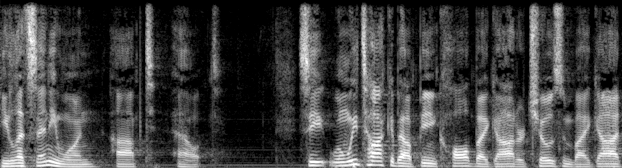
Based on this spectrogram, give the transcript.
he lets anyone opt out. See, when we talk about being called by God or chosen by God,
